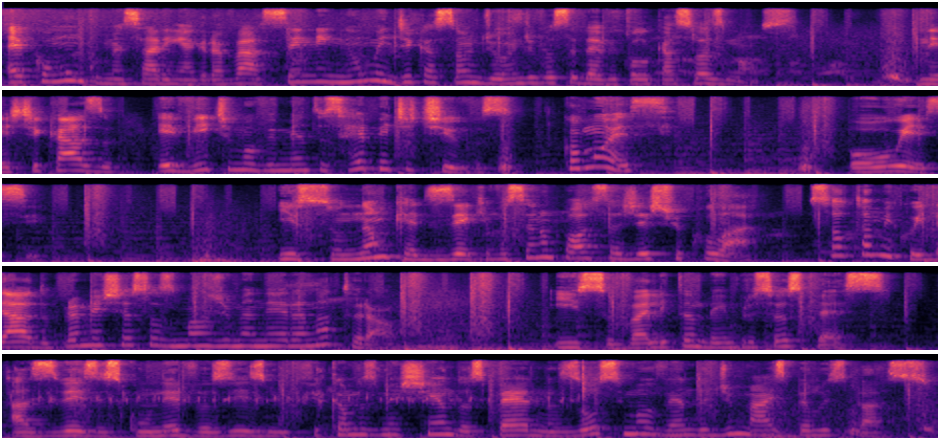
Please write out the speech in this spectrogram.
É comum começarem a gravar sem nenhuma indicação de onde você deve colocar suas mãos. Neste caso, evite movimentos repetitivos, como esse ou esse. Isso não quer dizer que você não possa gesticular, só tome cuidado para mexer suas mãos de maneira natural. Isso vale também para os seus pés. Às vezes, com nervosismo, ficamos mexendo as pernas ou se movendo demais pelo espaço.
